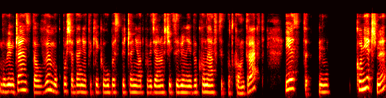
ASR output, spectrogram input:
bowiem często wymóg posiadania takiego ubezpieczenia odpowiedzialności cywilnej wykonawcy pod kontrakt jest mm, konieczny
